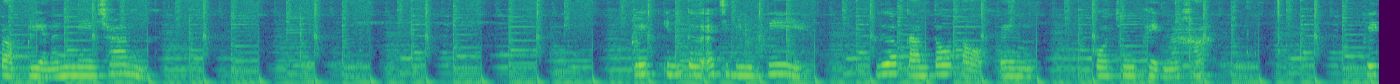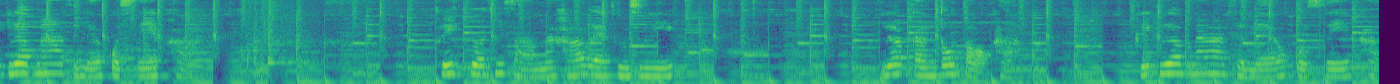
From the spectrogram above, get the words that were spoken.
ปรับเปลี่ยนแอนิเมชัน คลิก Interactivity เลือกการโต้ตอบเป็น Go to Page นะคะ คลิกเลือกหน้าเสร็จแล้วกด Save ค่ะ คลิกตัวที่ 3 นะคะ Where to Sleep เลือกการโต้ตอบค่ะ คลิกเลือกหน้าเสร็จแล้วกด Save ค่ะ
